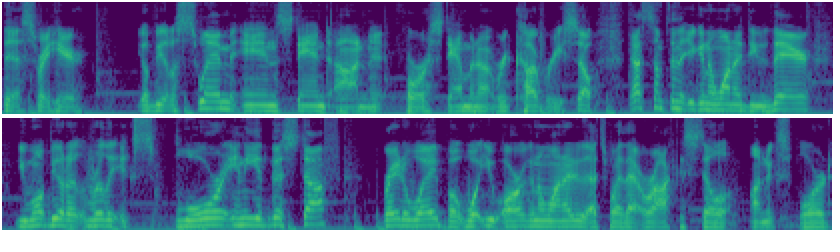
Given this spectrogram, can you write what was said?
this right here. You'll be able to swim and stand on it for stamina recovery. So that's something that you're going to want to do there. You won't be able to really explore any of this stuff right away, but what you are going to want to do, that's why that rock is still unexplored.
